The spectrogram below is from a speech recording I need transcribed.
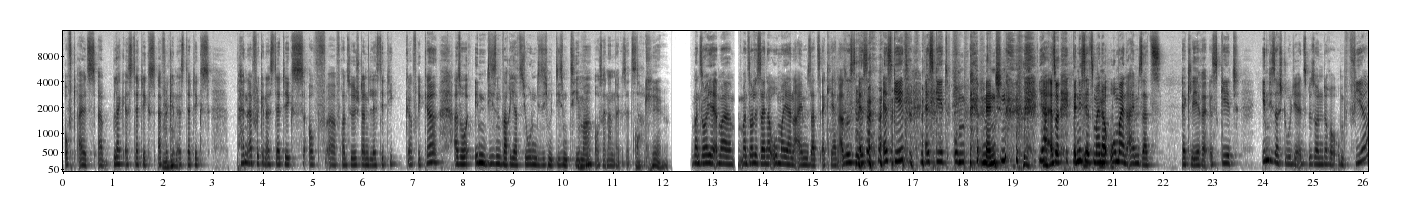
oft als äh, Black Aesthetics, African mhm. Aesthetics, Pan-African Aesthetics, auf äh, Französisch dann L'Esthétique Africaine, also in diesen Variationen, die sich mit diesem Thema mhm. auseinandergesetzt haben. Okay. Man soll ja immer, man soll es seiner Oma ja in einem Satz erklären. Also es, es, es, geht, es geht um Menschen. ja, also wenn ich es jetzt meiner Oma in einem Satz erkläre, es geht in dieser Studie insbesondere um vier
